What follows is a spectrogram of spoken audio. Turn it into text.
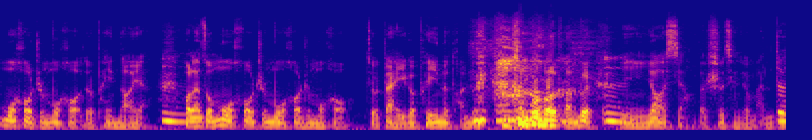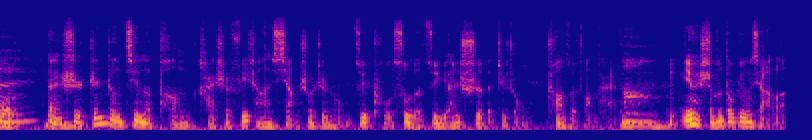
幕后之幕后就是配音导演，嗯后来做幕后之幕后之幕后，就带一个配音的团队，幕后团队，你要想的事情就蛮多了对。但是真正进了棚，还是非常享受这种最朴素的、最原始的这种创作状态的。嗯，因为什么都不用想了，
